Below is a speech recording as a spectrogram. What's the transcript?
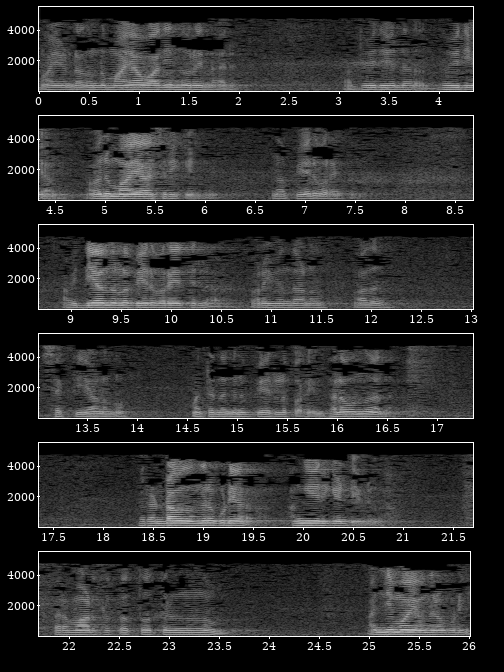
മായയുണ്ട്. അതുകൊണ്ട് മായാവാദി എന്ന് പറയുന്ന ആര്? അദ്വൈതിയല്ല ദ്വൈതിയാണ് അവന് മായ ആശ്രയിക്കുന്നു എന്നാ പേര് പറയത്തില്ല. അവിദ്യ എന്നുള്ള പേര് പറയത്തില്ല. പറയും എന്താണ്? അത് ശക്തിയാണെന്നോ മറ്റെന്തെങ്കിലും പേരിൽ പറയും. ഫലം ഒന്ന് തന്നെ രണ്ടാമതൊന്നിനെ കൂടി അംഗീകരിക്കേണ്ടി വരിക. പരമാർത്ഥ തത്വത്തിൽ നിന്നും അന്യമായ ഒന്നിനെ കൂടി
